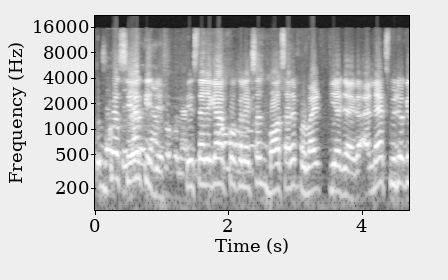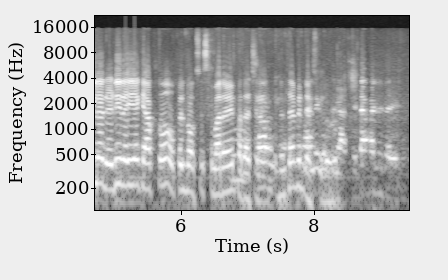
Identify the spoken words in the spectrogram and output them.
उनको शेयर कीजिए इस तरीके का आपको कलेक्शन बहुत सारे प्रोवाइड किया जाएगा एंड नेक्स्ट वीडियो के लिए रेडी रहिए कि आपको ओपन बॉक्सेस के बारे में पता चलेगा मिलते हैं फिर नेक्स्ट वीडियो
